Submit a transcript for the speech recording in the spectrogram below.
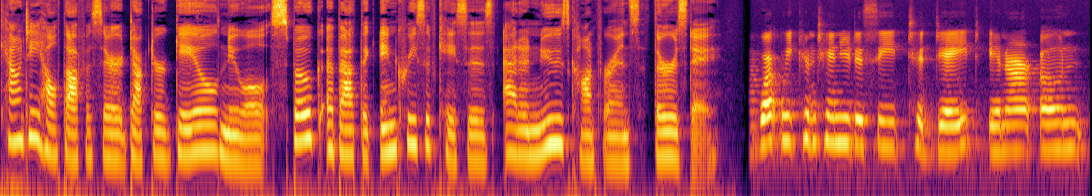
County Health Officer Dr. Gail Newel spoke about the increase of cases at a news conference Thursday. What we continue to see to date in our own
